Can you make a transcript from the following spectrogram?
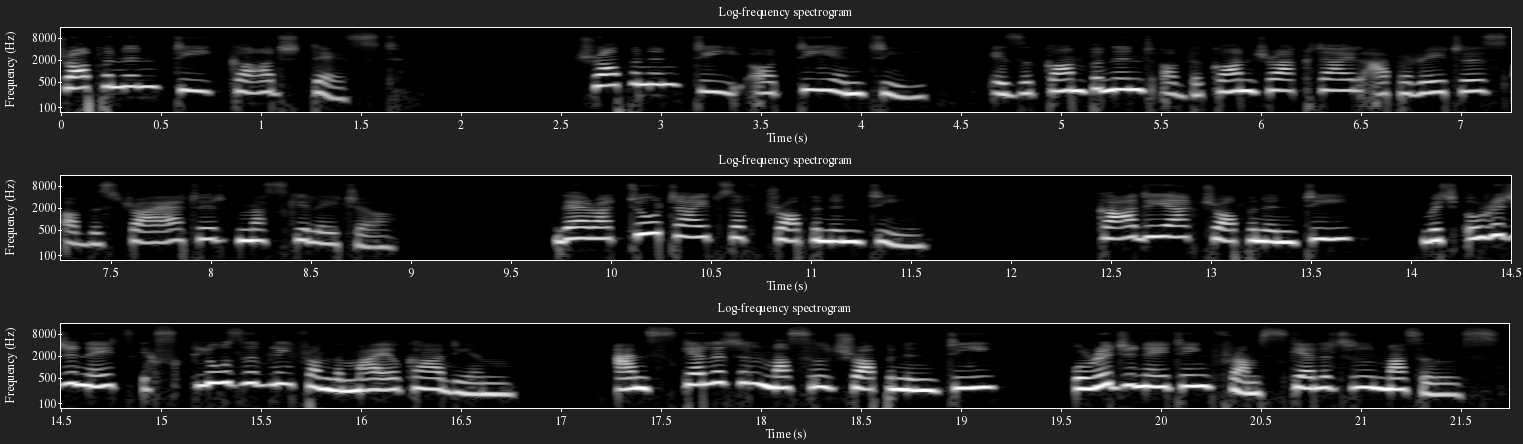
Troponin T card test. Troponin T or TNT is a component of the contractile apparatus of the striated musculature. There are two types of troponin T. Cardiac troponin T, which originates exclusively from the myocardium, and skeletal muscle troponin T, originating from skeletal muscles.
